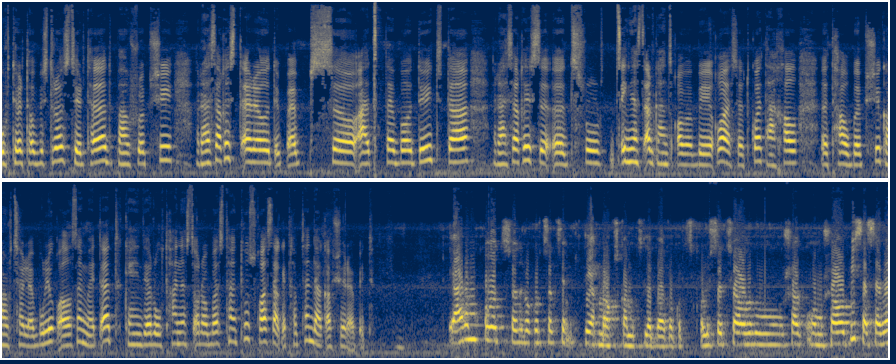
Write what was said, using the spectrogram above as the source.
ურთიერთობის დროს ძირთადად ბავშვებში რა სახის стереოტიპებს აწყდებოდით და რა სახის წინასწარ განწყობები იყო, ასე ვთქვათ, ახალ თაობებში გავრცელებული ყველაზე მეტად გენდერულ თანასწორობასთან თუ სხვა საკითხებთან დაკავშირებით. არა მხოლოდ როგორც სოციალური აღმოჩნდა გამოცდილება როგორც სკოლის სოციალური მუშაობის, ასევე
